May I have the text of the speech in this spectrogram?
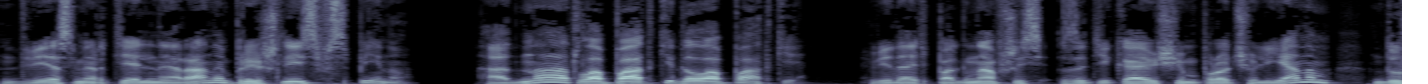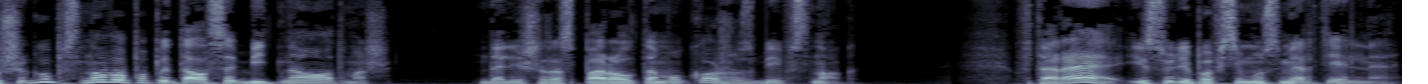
Две смертельные раны пришлись в спину. Одна от лопатки до лопатки. Видать, погнавшись затекающим прочь Ульяном, душегуб снова попытался бить наотмашь. Да лишь распорол тому кожу, сбив с ног. Вторая, и, судя по всему, смертельная,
